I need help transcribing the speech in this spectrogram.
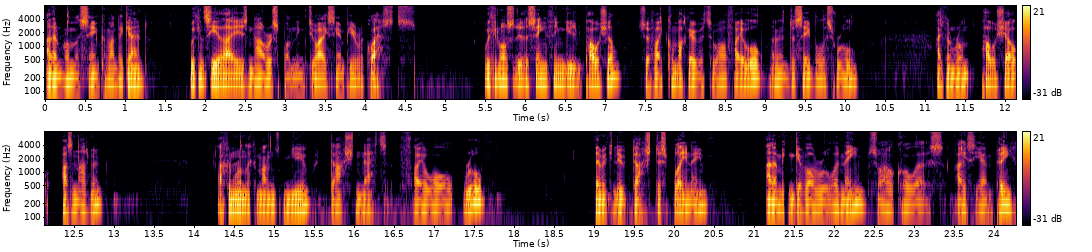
and then run the same command again, we can see that it is now responding to ICMP requests. We can also do the same thing using PowerShell. So if I come back over to our firewall and then disable this rule, I can run PowerShell as an admin. I can run the commands new dash net firewall rule. Then we can do dash display name and then we can give our rule a name. So I'll call this ICMP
